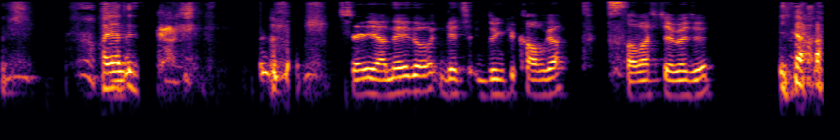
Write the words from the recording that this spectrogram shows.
Hayata karşı. Şey ya neydi o? Geç, dünkü kavga. Savaş Cebeci. Ya.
